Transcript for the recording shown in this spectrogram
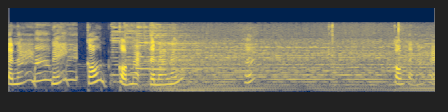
ទៅណាណែកូនកូនម៉ាក់ទៅណាហ្នឹងហ៎កូនទៅណាហ៎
